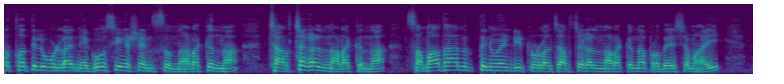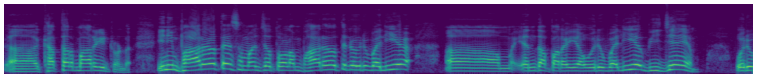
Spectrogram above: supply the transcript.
അർത്ഥത്തിലുമുള്ള നെഗോസിയേഷൻസ് നടക്കുന്ന ചർച്ചകൾ നടക്കുന്ന സമാധാനത്തിന് വേണ്ടിയിട്ടുള്ള ചർച്ചകൾ നടക്കുന്ന പ്രദേശമായി ഖത്തർ മാറിയിട്ടുണ്ട്. ഇനി ഭാരതത്തെ സംബന്ധിച്ചിടത്തോളം ഭാരതത്തിന് ഒരു വലിയ എന്താ പറയുക ഒരു വലിയ വിജയം ഒരു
